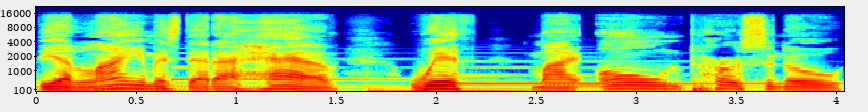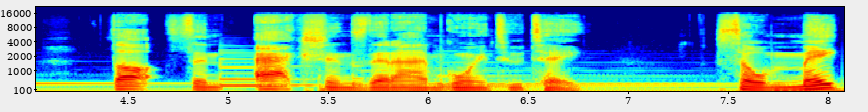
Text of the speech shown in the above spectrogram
the alignments that I have with my own personal thoughts and actions that I'm going to take. So make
